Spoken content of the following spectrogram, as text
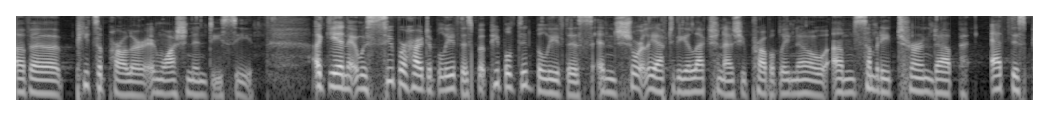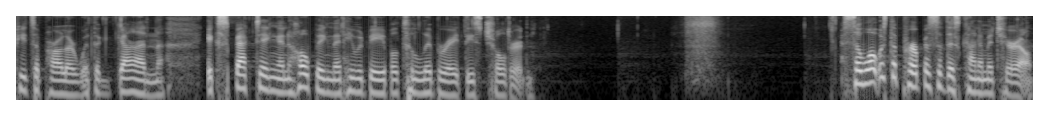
of a pizza parlor in Washington, D.C. Again, it was super hard to believe this, but people did believe this. And shortly after the election, as you probably know, um, somebody turned up at this pizza parlor with a gun, expecting and hoping that he would be able to liberate these children. So what was the purpose of this kind of material?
